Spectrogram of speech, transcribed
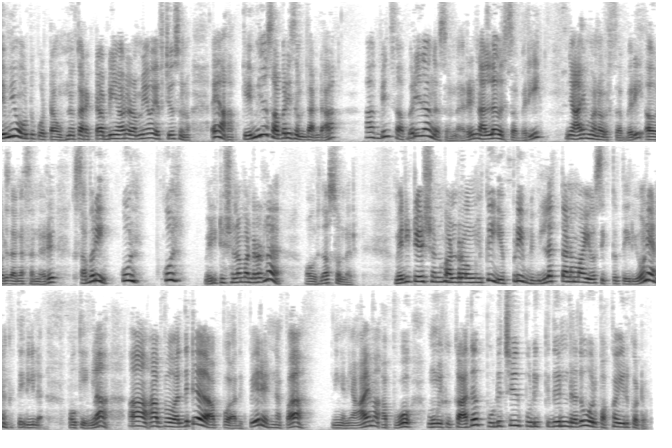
கெமியோ ஓட்டு போட்டா இன்னும் கரெக்டாக அப்படின்னு யாரும் ரம்யாவோ எஃப்டியோ சொன்னோம் ஏ கெமியோ சபரிசம் தாண்டா அப்படின்னு சபரி தாங்க சொன்னார். நல்லவர் சபரி நியாயமானவர் சபரி அவர் தாங்க சொன்னார். சபரி கூல் கூல் மெடிடேஷன்லாம் பண்ணுறாருல அவர் தான் சொன்னார். மெடிடேஷன் பண்ணுறவங்களுக்கு எப்படி இப்படி வில்லத்தனமாக யோசிக்க தெரியும்னு எனக்கு தெரியல. ஓகேங்களா? அப்போ வந்துட்டு அப்போ அது பேர் என்னப்பா? நீங்கள் நியாயமாக அப்போது உங்களுக்கு கதை பிடிச்சி பிடிக்குதுன்றது ஒரு பக்கம் இருக்கட்டும்.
